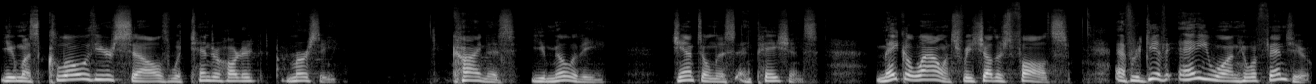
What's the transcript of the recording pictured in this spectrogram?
you must clothe yourselves with tenderhearted mercy, kindness, humility, gentleness, and patience. Make allowance for each other's faults and forgive anyone who offends you.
